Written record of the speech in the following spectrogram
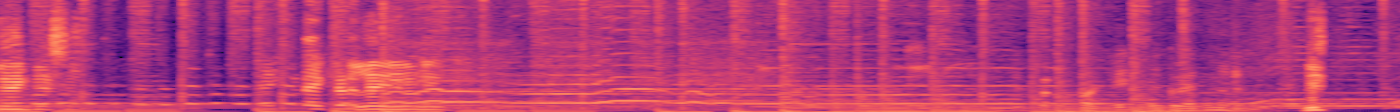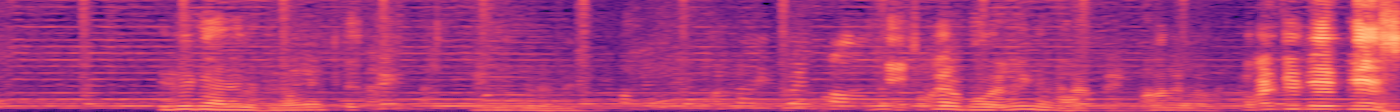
Venkatesha twenty five plus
